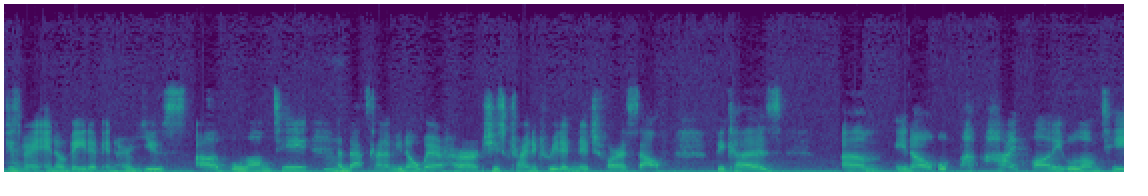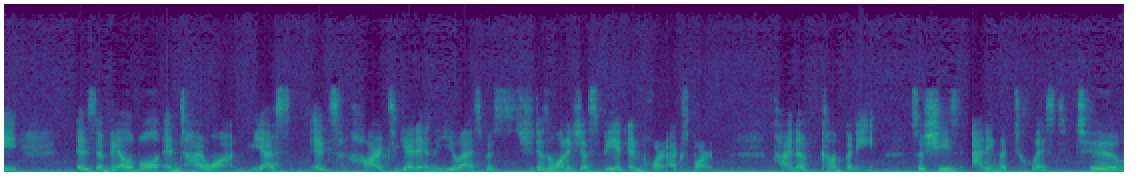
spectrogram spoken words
she's very innovative in her use of oolong tea, Hmm. and that's kind of you know where her she's trying to create a niche for herself because um, you know high quality oolong tea is available in Taiwan. Yes, it's hard to get it in the U.S., but she doesn't want to just be an import export kind of company. So she's adding a twist to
